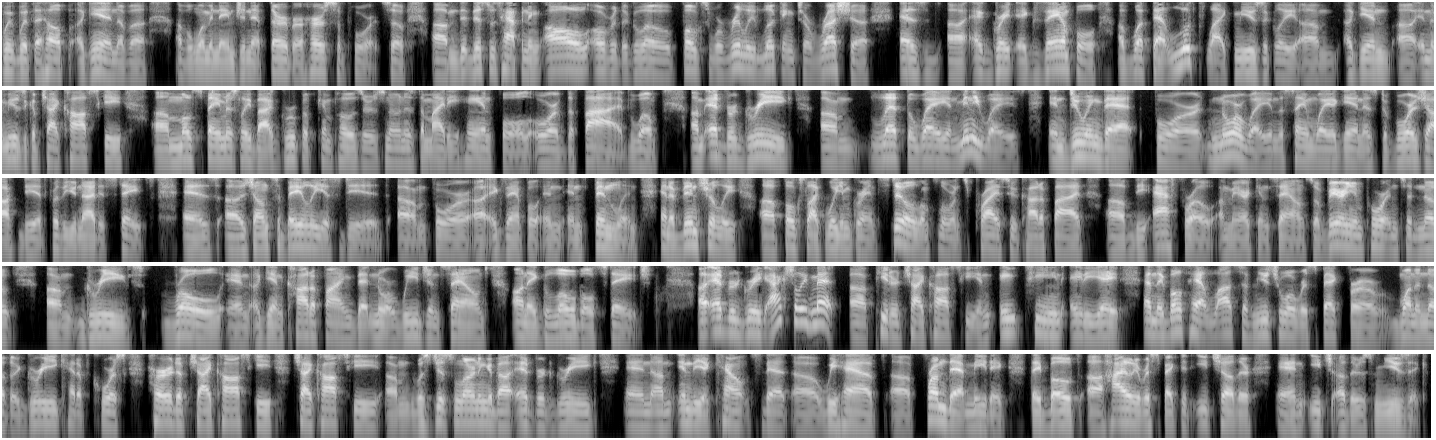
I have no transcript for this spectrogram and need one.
with, with the help again of a of a woman named Jeannette Thurber, her support. So um, th- this was happening all over the globe. Folks were really looking to Russia as uh, a great example of what that looked like musically. Um, again, uh, in the music of Tchaikovsky, um, most famously by a group of composers known as the Mighty Handful or of the Five. Well, um, Edvard Grieg um, led the way in many ways in doing that for Norway in the same way, again, as Dvorak did for the United States, as uh, Jean Sibelius did, um, for uh, example, in, in Finland, and eventually uh, folks like William Grant Still and Florence Price, who codified uh, the Afro-American sound. So very important to note um, Grieg's role in, again, codifying that Norwegian sound on a global stage uh, Edvard Grieg actually met uh, Peter Tchaikovsky in 1888, and they both had lots of mutual respect for one another. Grieg had, of course, heard of Tchaikovsky. Tchaikovsky um, was just learning about Edvard Grieg, and um, in the accounts that uh, we have uh, from that meeting, they both uh, highly respected each other and each other's music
